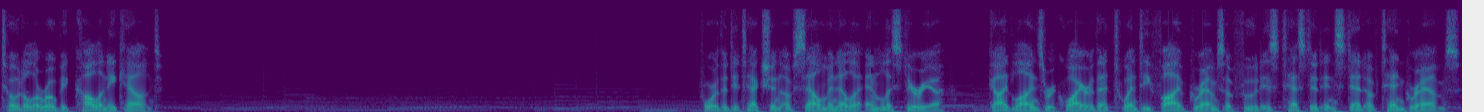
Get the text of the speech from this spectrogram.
total aerobic colony count. For the detection of Salmonella and Listeria, guidelines require that 25 grams of food is tested instead of 10 grams.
